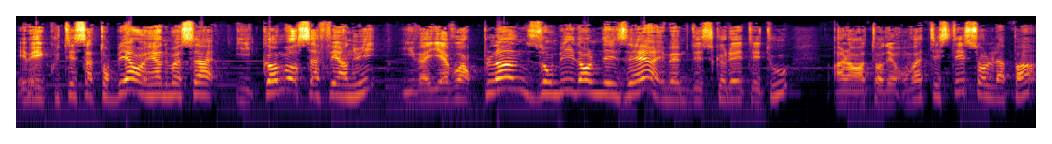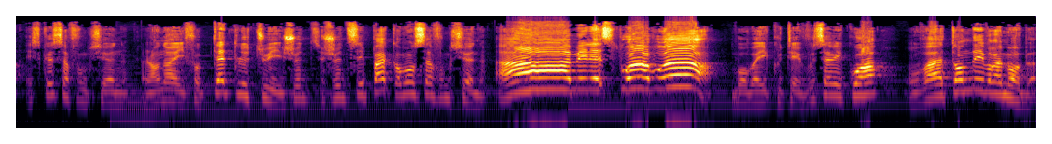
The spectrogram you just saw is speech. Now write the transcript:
Eh ben écoutez, ça tombe bien, regarde-moi ça. Il commence à faire nuit. Il va y avoir plein de zombies dans le désert et même des squelettes et tout. Alors attendez, on va tester sur le lapin. Est-ce que ça fonctionne? Alors non, il faut peut-être le tuer. Je, ne sais pas comment ça fonctionne. Ah, mais laisse-toi avoir Bon bah écoutez, vous savez quoi? On va attendre des vrais mobs.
